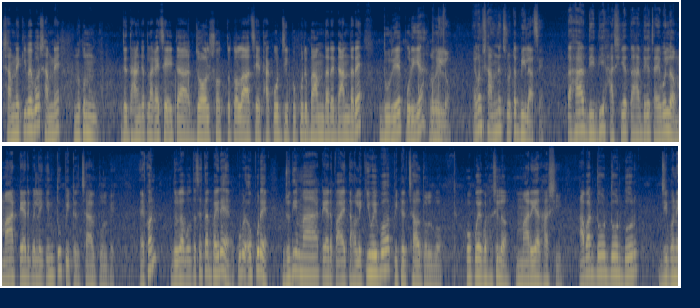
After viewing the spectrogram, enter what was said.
সামনে কী পাইব? সামনে নতুন যে ধান ক্ষেত লাগাইছে, এটা জল সত্যতলা আছে, ঠাকুরজি পুকুর বাম ধারে, ডান ধারে দূরে পড়িয়া রইল। এখন সামনে ছোটটা বিল আছে। তাহার দিদি হাসিয়া তাহার দিকে চাই বলল, মা টের পেলে কিন্তু পিঠের ছাল তুলবে। এখন দুর্গা বলতেছে, তার বাইরে, উপরে উপরে, যদি মা টের পায় তাহলে কি হইব? পিঠের ছাল তুলব। অপু একবার হাসিল, মারিয়ার হাসি। আবার দৌড় দৌড় দৌড়, জীবনে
